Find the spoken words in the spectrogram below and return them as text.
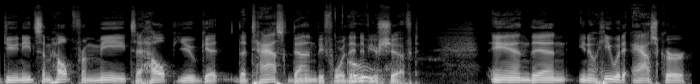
do you need some help from me to help you get the task done before the end of your shift? And then, you know, he would ask her,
